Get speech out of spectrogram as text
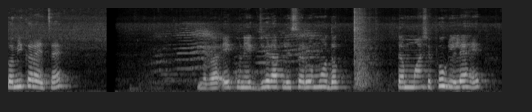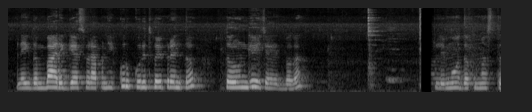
कमी करायचा आहे. बघा एकूण एक झेड आपले सर्व मोदक टम्म असे फुगलेले आहेत आणि एकदम बारीक गॅसवर आपण हे कुरकुरीत होईपर्यंत तळून घ्यायचे आहेत बघा. आपले मोदक मस्त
